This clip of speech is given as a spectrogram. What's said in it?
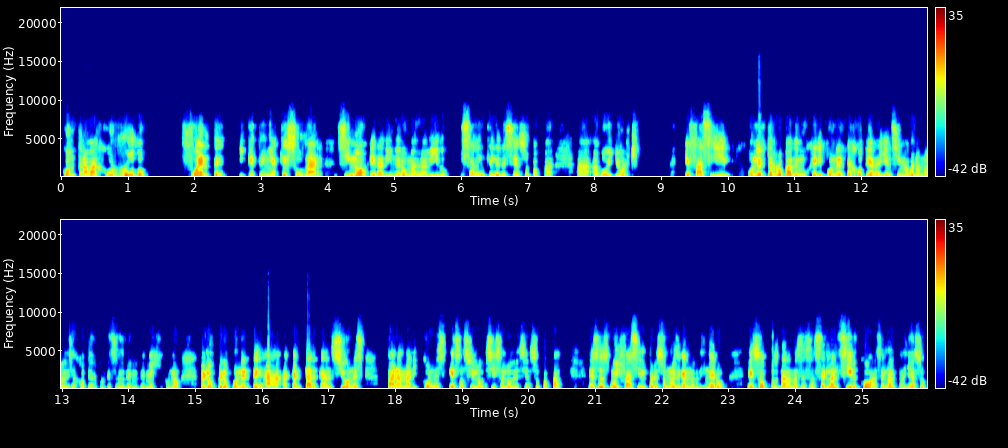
con trabajo rudo, fuerte y que tenía que sudar, si no era dinero mal habido. ¿Y saben qué le decía su papá a, a Boy George? Qué fácil ponerte ropa de mujer y ponerte a jotear ahí encima. Bueno, no le decía jotear porque es de, México, ¿no? Pero, pero ponerte a, a, cantar canciones para maricones, eso sí, lo, sí se lo decía su papá. Eso es muy fácil, pero eso no es ganar dinero. Eso pues nada más es hacerla al circo, hacerla al payaso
